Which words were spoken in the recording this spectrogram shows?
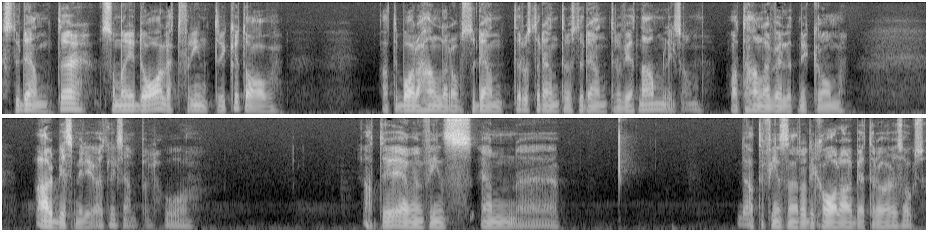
studenter som man idag lätt får intrycket av att det bara handlar om studenter och studenter och studenter och Vietnam liksom. Och att det handlar väldigt mycket om arbetsmiljö till exempel. Och att det även finns en eh, att det finns en radikal arbetarrörelse också.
